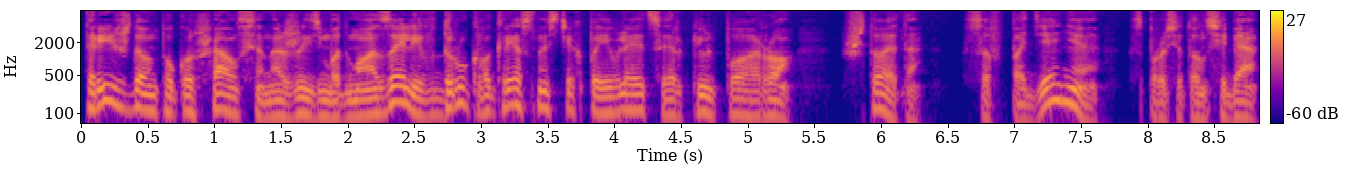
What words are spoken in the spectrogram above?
Трижды он покушался на жизнь мадемуазель, и вдруг в окрестностях появляется Эркюль Пуаро. Что это? Совпадение? — спросит он себя.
